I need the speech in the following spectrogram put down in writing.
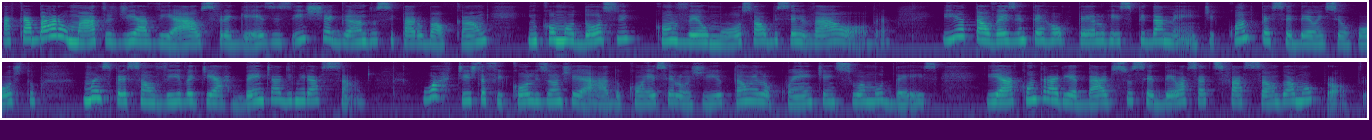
Acabaram Matos de aviar os fregueses e, chegando-se para o balcão, incomodou-se com ver o moço a observar a obra. Ia talvez interrompê-lo rispidamente, quando percebeu em seu rosto uma expressão viva de ardente admiração. O artista ficou lisonjeado com esse elogio tão eloquente em sua mudez, e a contrariedade sucedeu à satisfação do amor próprio.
